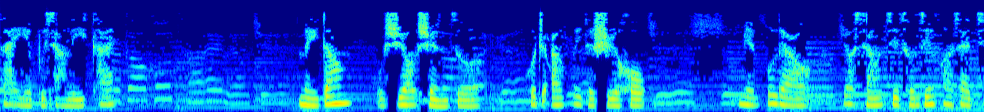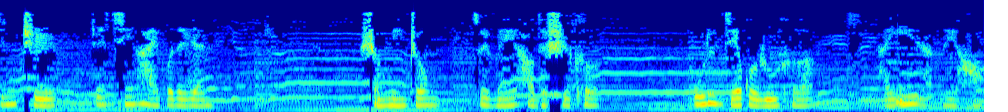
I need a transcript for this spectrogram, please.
再也不想离开。每当我需要选择或者安慰的时候，免不了要想起曾经放下矜持、真心爱过的人。生命中最美好的时刻，无论结果如何，还依然美好。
